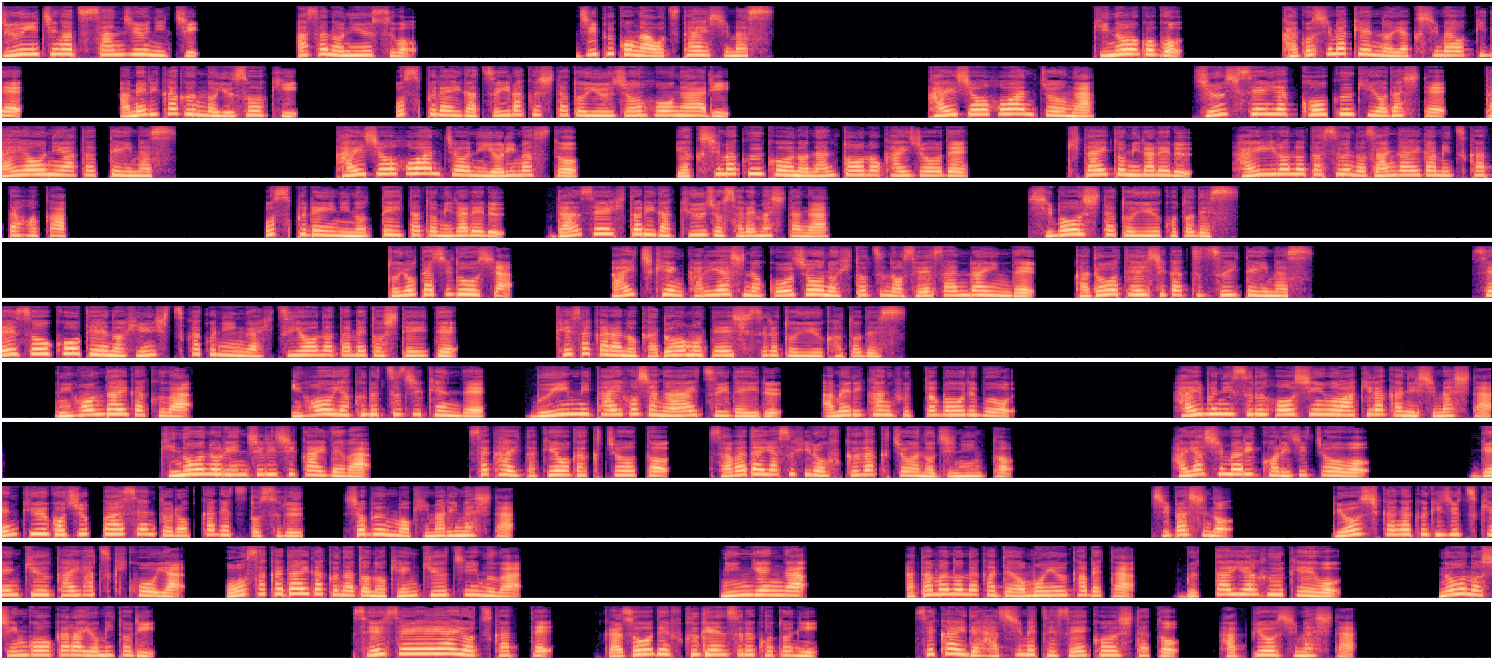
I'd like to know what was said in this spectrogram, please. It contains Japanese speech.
11月30日、朝のニュースを、ジプコがお伝えします。昨日午後、鹿児島県の屋久島沖で、アメリカ軍の輸送機、オスプレイが墜落したという情報があり、海上保安庁が、巡視船や航空機を出して対応に当たっています。海上保安庁によりますと、屋久島空港の南東の海上で、機体とみられる灰色の多数の残骸が見つかったほか、オスプレイに乗っていたとみられる男性1人が救助されましたが、死亡したということです。トヨタ自動車、愛知県刈谷市の工場の一つの生産ラインで稼働停止が続いています。製造工程の品質確認が必要なためとしていて、今朝からの稼働も停止するということです。日本大学は、違法薬物事件で部員に逮捕者が相次いでいるアメリカンフットボール部を廃部にする方針を明らかにしました。昨日の臨時理事会では、酒井武雄学長と沢田康弘副学長の辞任と、林真理子理事長を、減給 50%6 ヶ月とする処分も決まりました。千葉市の量子科学技術研究開発機構や大阪大学などの研究チームは、人間が頭の中で思い浮かべた物体や風景を脳の信号から読み取り、生成 AI を使って画像で復元することに、世界で初めて成功したと発表しました。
